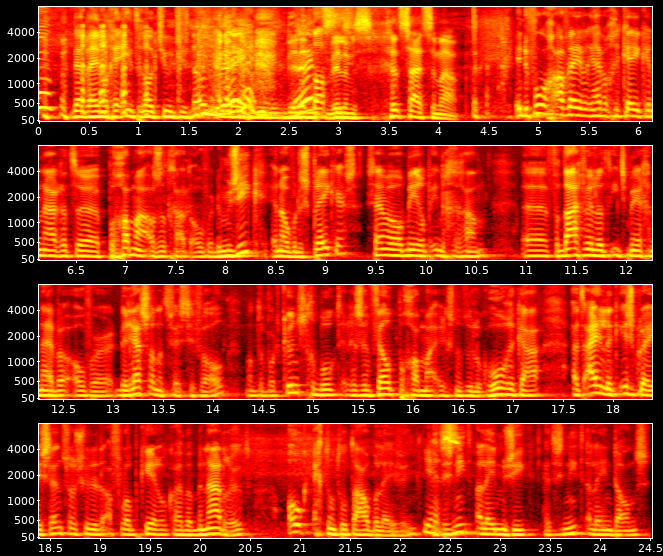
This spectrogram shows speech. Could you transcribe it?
We hebben helemaal geen intro-tunes nodig. Willem, Fantastisch. Willem schudt zijn mouw. In de vorige aflevering hebben we gekeken naar het eh, programma als het gaat over de muziek en over de sprekers. Zijn we wat meer op ingegaan. Eh, vandaag willen we het iets meer gaan hebben over de rest van het festival. Want er wordt kunst geboekt, er is een veldprogramma, er is natuurlijk horeca. Uiteindelijk is Graceland, zoals jullie de afgelopen keer ook al hebben benadrukt, ook echt een totaalbeleving. Yes. Het is niet alleen muziek, het is niet alleen dans,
